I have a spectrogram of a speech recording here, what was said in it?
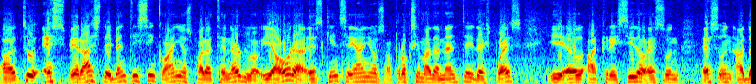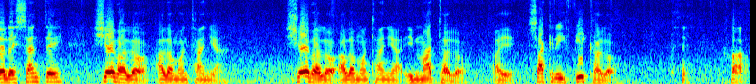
ah, tú esperaste 25 años para tenerlo y ahora es 15 años aproximadamente después y él ha crecido, es un, es un adolescente, llévalo a la montaña, llévalo a la montaña y mátalo ahí, sacrifícalo.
